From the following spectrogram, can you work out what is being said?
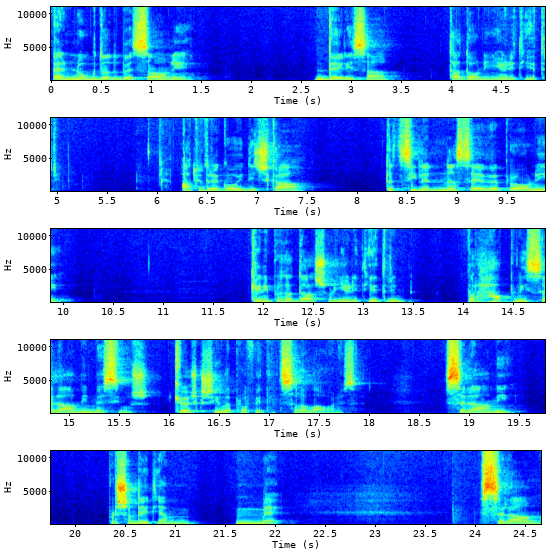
E nuk do të besoni derisa ta doni njëri tjetrin. A t'ju tregoj diçka të cilën nëse e veproni keni për ta dashur njëri tjetrin, përhapni selamin mes jush. Kjo është këshilla e profetit sallallahu alaihi wasallam. Selami, përshëndetja me selam,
